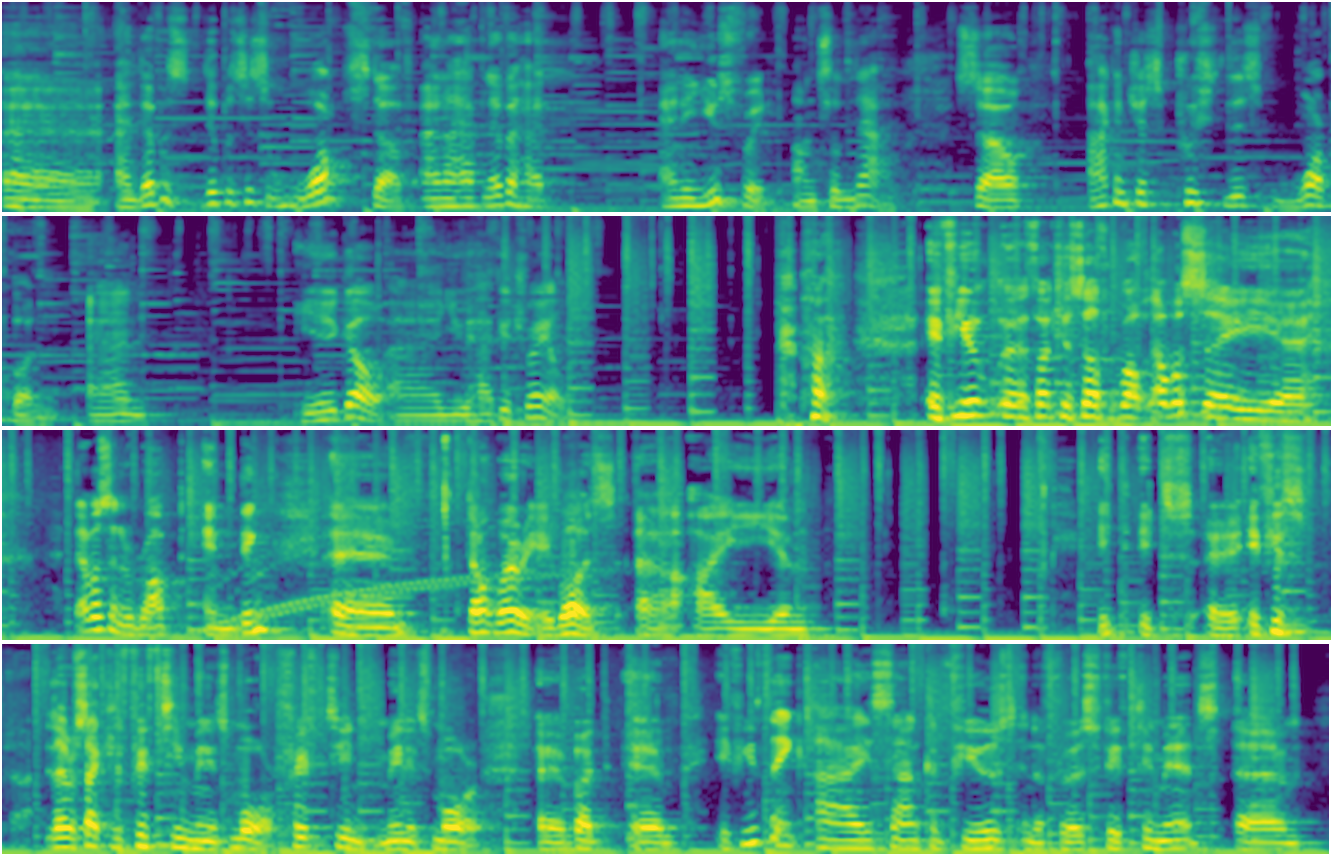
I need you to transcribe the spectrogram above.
uh, and that was there was this warp stuff, and I have never had any use for it until now. So I can just push this warp button, and here you go, and you have your trail. if you uh, thought yourself, well, that was a uh, that was an abrupt ending, um, don't worry, it was. Uh, I. Um, it, it's uh, if you there was actually 15 minutes more 15 minutes more uh, but um, if you think I sound confused in the first 15 minutes um,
